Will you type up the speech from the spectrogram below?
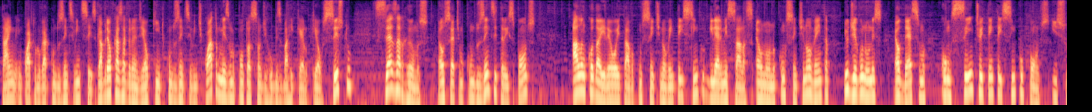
Tá em, em, quarto lugar com 226. Gabriel Casagrande é o quinto com 224, mesma pontuação de Rubens Barrichello, que é o sexto. César Ramos é o sétimo com 203 pontos. Alan Kodair é o oitavo com 195. Guilherme Salas é o nono com 190. E o Diego Nunes é o décimo com 185 pontos. Isso,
